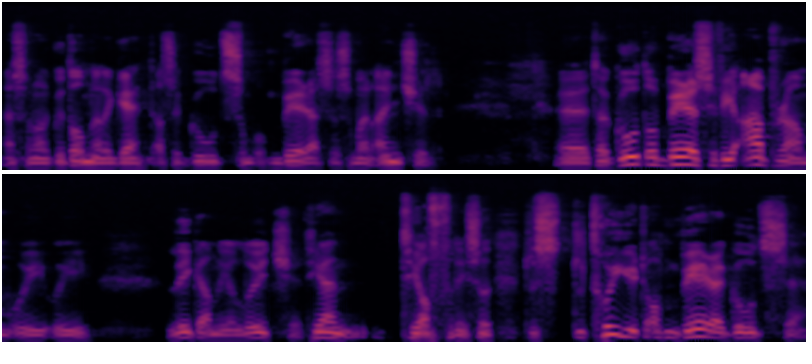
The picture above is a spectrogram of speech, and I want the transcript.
en sånn gudomlig agent, altså god som oppenberer seg som en angel. Eh, ta god oppenberer seg for Abraham og i ligamlige lydje til en teofani, så til tøyer til å oppenberer god seg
